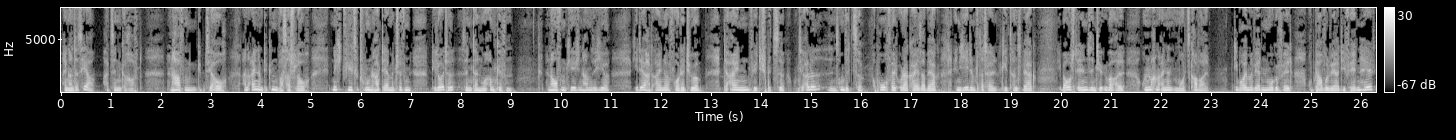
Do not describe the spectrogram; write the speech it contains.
ein ganzes Heer hat's hingerafft. Den Hafen gibt's ja auch, an einem dicken Wasserschlauch. Nicht viel zu tun hat der mit Schiffen, die Leute sind da nur am Kiffen. Einen Haufen Kirchen haben sie hier, jeder hat eine vor der Tür. Der einen fehlt die Spitze und sie alle sind zum Witze. Ob Hochfeld oder Kaiserberg, in jedem Stadtteil geht's ans Werk. Die Baustellen sind hier überall und machen einen Mordskrawall. Die Bäume werden nur gefällt. Ob da wohl wer die Fäden hält?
